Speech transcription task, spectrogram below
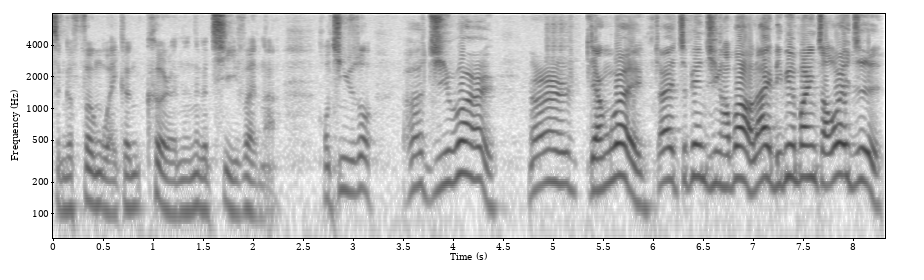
整个氛围跟客人的那个气氛啊。我进去说，呃，几位。呃，两位在这边请好不好？来，里面帮你找位置，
